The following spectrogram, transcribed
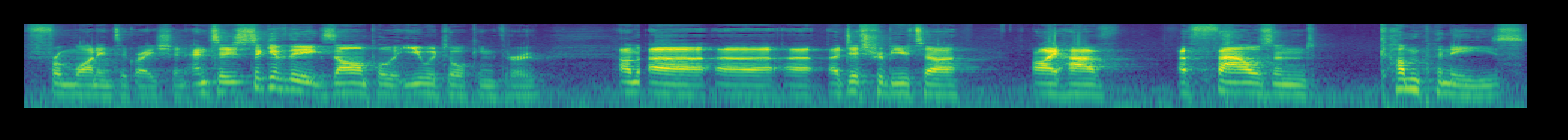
from one integration. And so, just to give the example that you were talking through, I'm a, a, a distributor, I have a thousand companies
